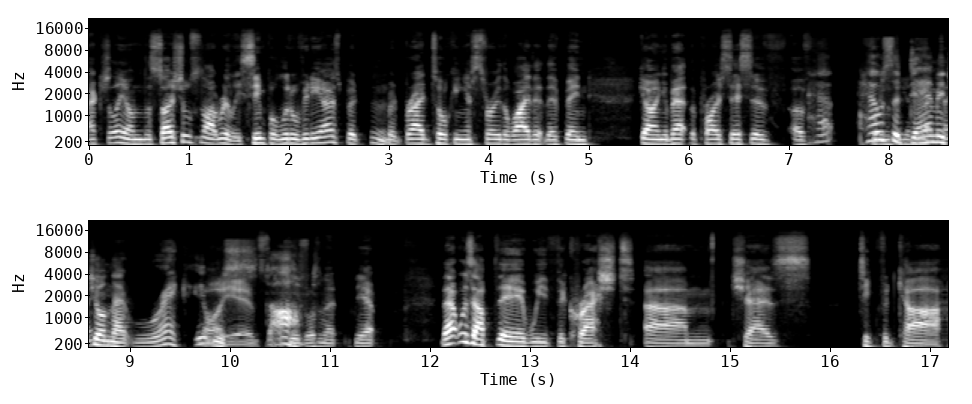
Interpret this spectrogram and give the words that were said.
actually on the socials. Not really simple little videos, but hmm. but Brad talking us through the way that they've been going about the process of of how how's the damage that on that wreck? It oh, was yeah, stuff, good, wasn't it? Yep, that was up there with the crashed um, Chaz Tickford car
